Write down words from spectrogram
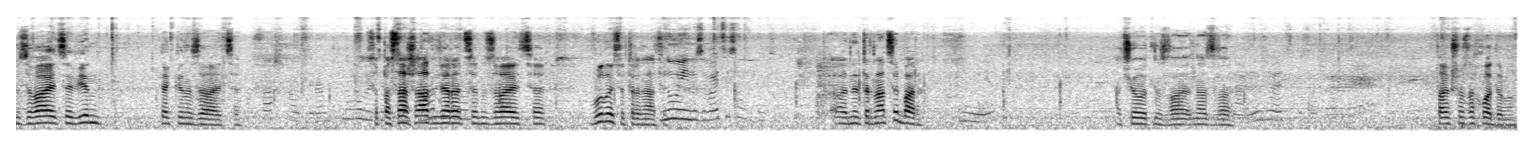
Називається він. Як він називається? Це пасаж Адлера, це називається вулиця 13. Ну і називається? А не 13 бар? Ні, А чого от назва, назва? називається Так що заходимо.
